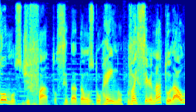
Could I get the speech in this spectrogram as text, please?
somos de fato cidadãos do reino, vai ser natural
